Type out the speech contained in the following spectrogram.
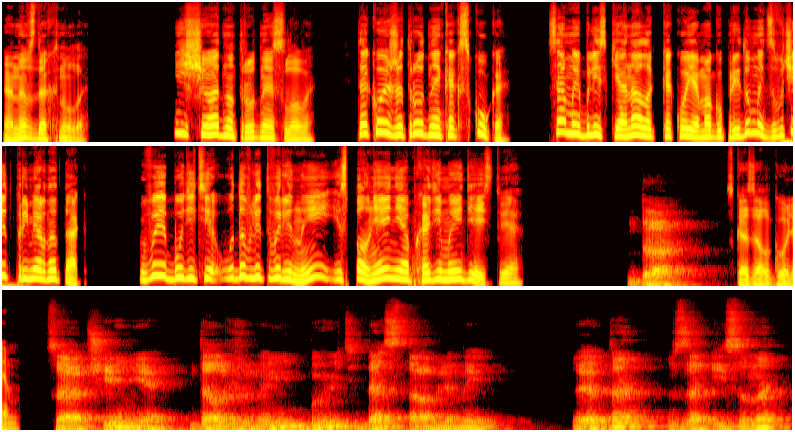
Она вздохнула. Еще одно трудное слово. Такое же трудное, как скука. Самый близкий аналог, какой я могу придумать, звучит примерно так. Вы будете удовлетворены, исполняя необходимые действия. Да, сказал голем. сообщения должны быть доставлены. Это записано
